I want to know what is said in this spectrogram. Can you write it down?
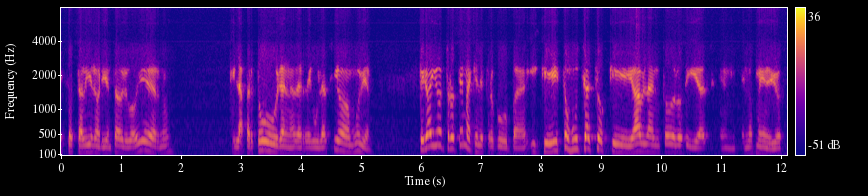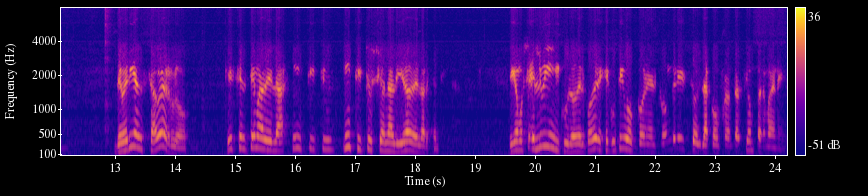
eso está bien orientado el gobierno, en la apertura, en la desregulación, muy bien. Pero hay otro tema que les preocupa y que estos muchachos que hablan todos los días en, los medios deberían saberlo, que es el tema de la institucionalidad de la Argentina. Digamos, el vínculo del Poder Ejecutivo con el Congreso y la confrontación permanente.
